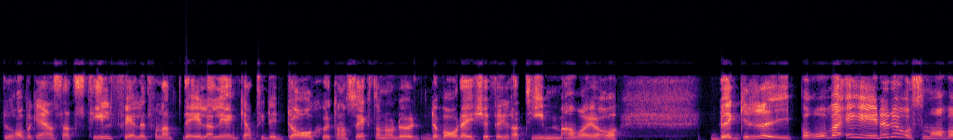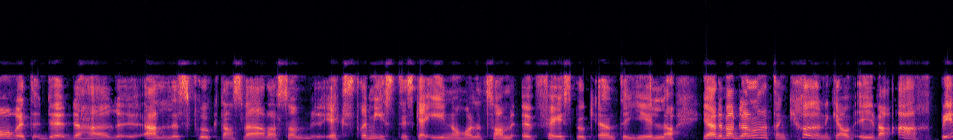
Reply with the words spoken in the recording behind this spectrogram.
Du har begränsats tillfälligt från att dela länkar till idag 17.16 och då det var det 24 timmar vad jag begriper. Och vad är det då som har varit det, det här alldeles fruktansvärda som extremistiska innehållet som eh, Facebook inte gillar? Ja, det var bland annat en krönika av Ivar Arpi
